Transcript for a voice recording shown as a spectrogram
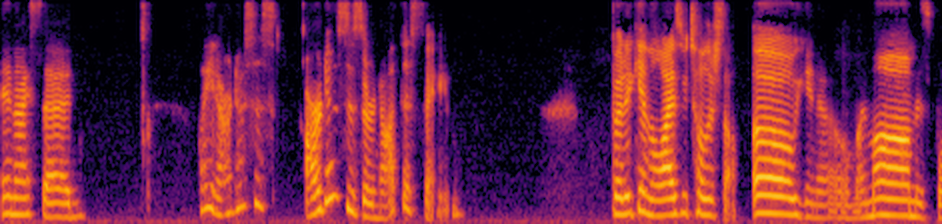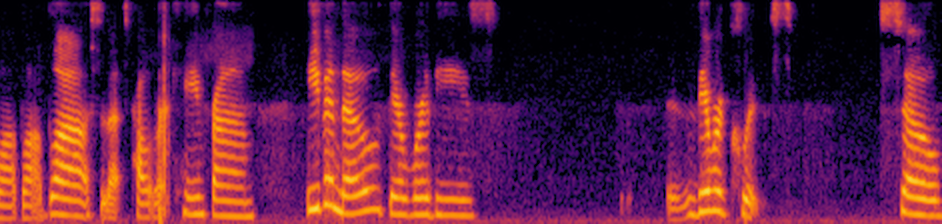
And I said, wait, our noses, our noses are not the same. but again, the lies we told ourselves. Oh, you know, my mom is blah blah blah, so that's probably where it came from. Even though there were these, there were clues. So,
